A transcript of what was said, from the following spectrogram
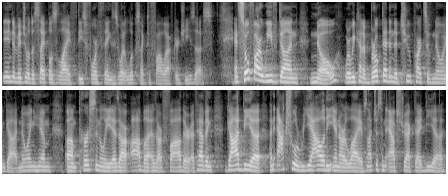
individual disciple's life. These four things is what it looks like to follow after Jesus. And so far, we've done know, where we kind of broke that into two parts of knowing God knowing Him um, personally as our Abba, as our Father, of having God be a, an actual reality in our lives, not just an abstract idea,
